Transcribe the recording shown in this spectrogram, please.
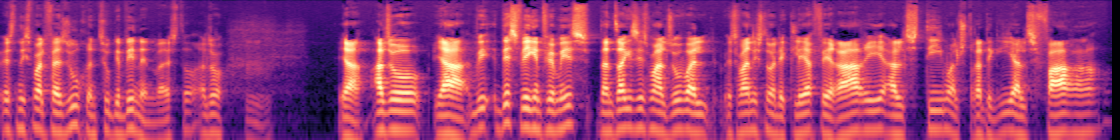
es nicht mal versuchen zu gewinnen, weißt du? Also, ja, also, ja, deswegen für mich, dann sage ich es mal so, weil es war nicht nur Leclerc, Ferrari als Team, als Strategie, als Fahrer,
